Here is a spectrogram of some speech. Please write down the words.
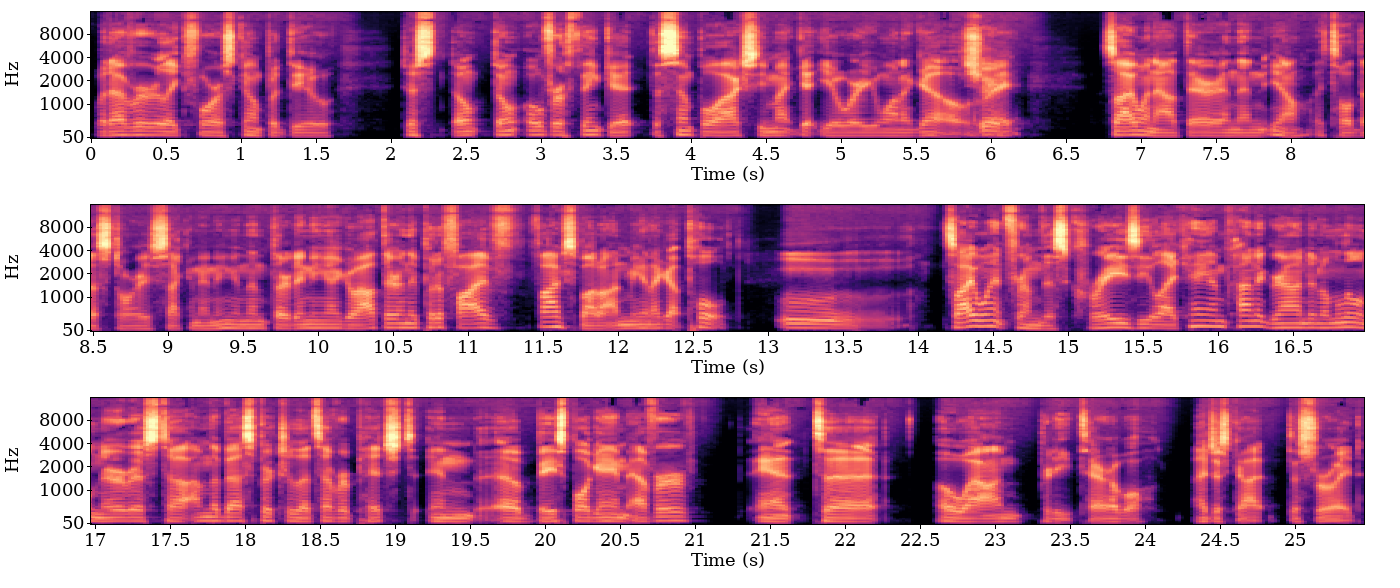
whatever like Forrest Gump would do, just don't don't overthink it. The simple actually might get you where you want to go. Sure. Right. So I went out there and then, you know, I told that story second inning and then third inning I go out there and they put a five five spot on me and I got pulled. Ooh. So I went from this crazy like, hey, I'm kind of grounded, I'm a little nervous to I'm the best pitcher that's ever pitched in a baseball game ever and to oh wow, I'm pretty terrible. I just got destroyed.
